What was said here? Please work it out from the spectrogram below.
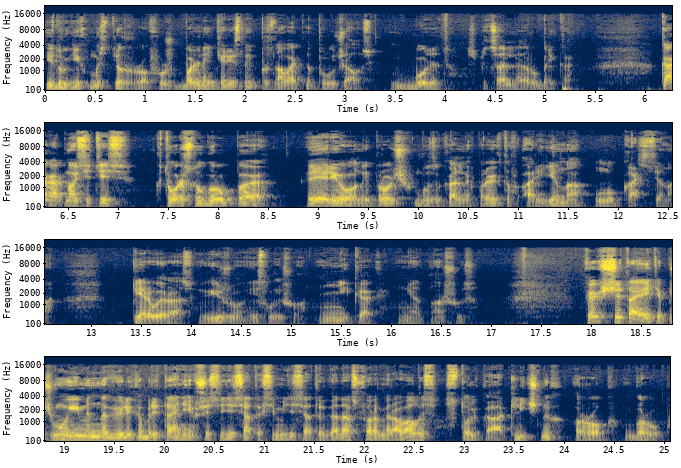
и других мастеров? Уж больно интересно и познавательно получалось. Будет специальная рубрика. Как относитесь к творчеству группы Эрион и прочих музыкальных проектов Арьена Лукастина? Первый раз вижу и слышу. Никак не отношусь. Как считаете, почему именно в Великобритании в 60-70-х годах сформировалось столько отличных рок-групп?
